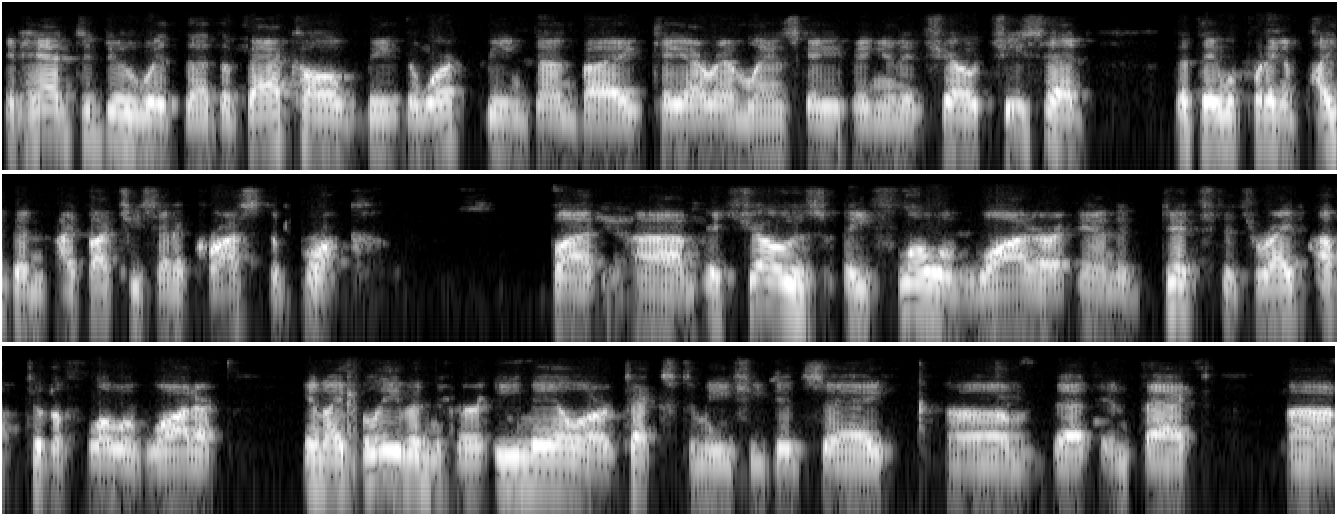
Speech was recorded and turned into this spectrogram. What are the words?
it had to do with uh, the backhoe, be, the work being done by KRM Landscaping, and it showed, she said that they were putting a pipe in, I thought she said across the brook. But, um, it shows a flow of water and a ditch that's right up to the flow of water. And I believe in her email or text to me, she did say, um, that in fact, uh,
